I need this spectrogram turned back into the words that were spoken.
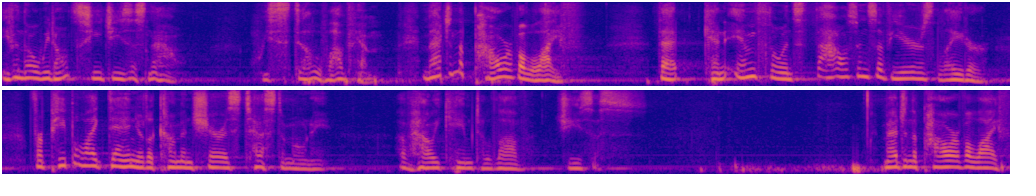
Even though we don't see Jesus now, we still love him. Imagine the power of a life that can influence thousands of years later for people like Daniel to come and share his testimony of how he came to love Jesus. Imagine the power of a life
